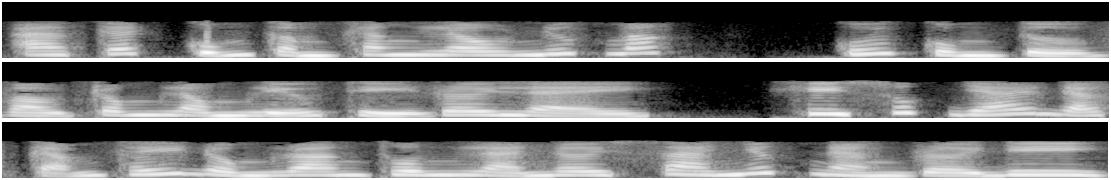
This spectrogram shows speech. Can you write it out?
A Kết cũng cầm khăn lau nước mắt, cuối cùng tự vào trong lòng liễu thị rơi lệ, khi xuất giá đã cảm thấy Đồng Loan Thôn là nơi xa nhất nàng rời đi,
